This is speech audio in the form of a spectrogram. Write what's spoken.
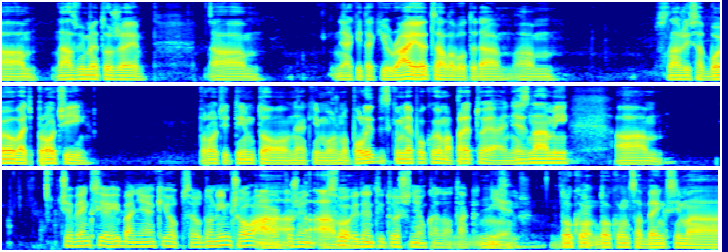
uh, nazvime to, že uh, nejaký taký riot, alebo teda um, snaží sa bojovať proti, proti týmto nejakým možno politickým nepokojom a preto je aj neznámy. Um, Čiže Banksy je iba nejakýho pseudonym, čo? A, a akože áno. svoju identitu ešte neukázal, tak Nie. Doko, okay. Dokonca Banksy má a,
